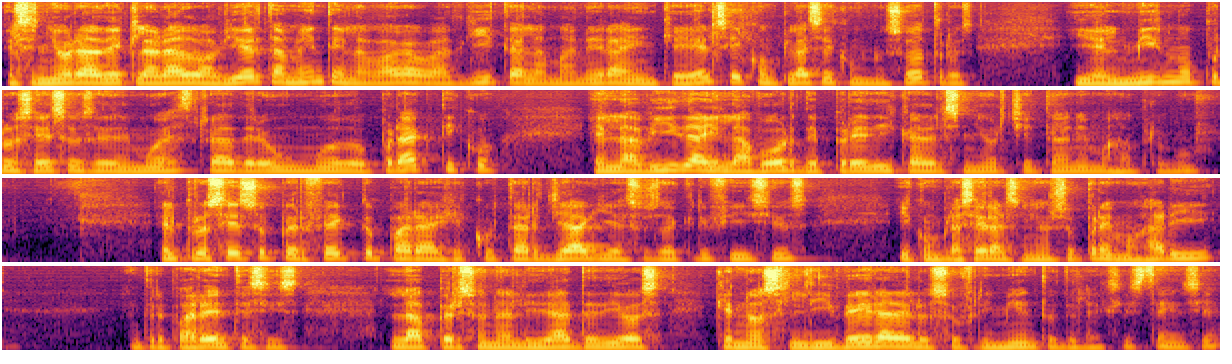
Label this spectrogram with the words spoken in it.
El Señor ha declarado abiertamente en la Bhagavad Gita la manera en que Él se complace con nosotros y el mismo proceso se demuestra de un modo práctico en la vida y labor de prédica del Señor Chaitanya Mahaprabhu. El proceso perfecto para ejecutar yagya, sus sacrificios, y complacer al Señor Supremo, Hari, entre paréntesis, la personalidad de Dios que nos libera de los sufrimientos de la existencia,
